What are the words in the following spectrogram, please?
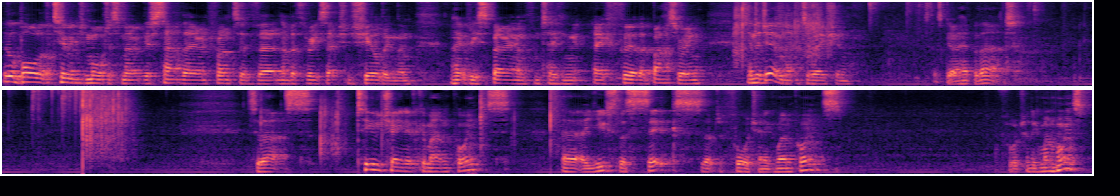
little ball of 2 inch mortar smoke just sat there in front of uh, number 3 section shielding them, and hopefully sparing them from taking a further battering in the German activation. So let's go ahead with that. So that's two chain of command points, uh, a useless 6, so up to 4 chain of command points four chain command points.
